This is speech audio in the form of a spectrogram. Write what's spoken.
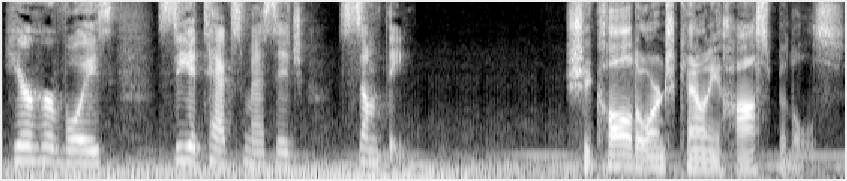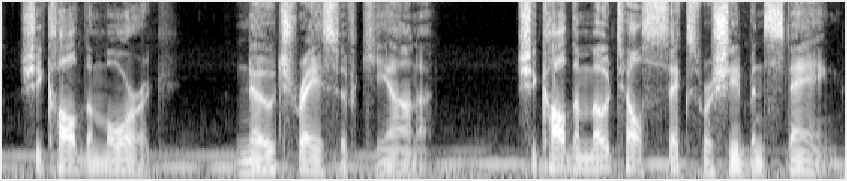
hear her voice, see a text message, something. She called Orange County hospitals. She called the morgue. No trace of Kiana. She called the Motel 6 where she'd been staying.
